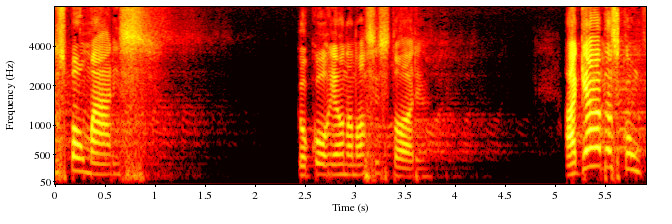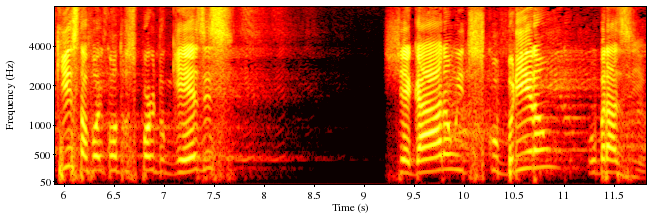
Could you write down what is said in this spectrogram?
dos Palmares, que ocorreu na nossa história. A Guerra das Conquistas foi contra os portugueses, chegaram e descobriram o Brasil.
